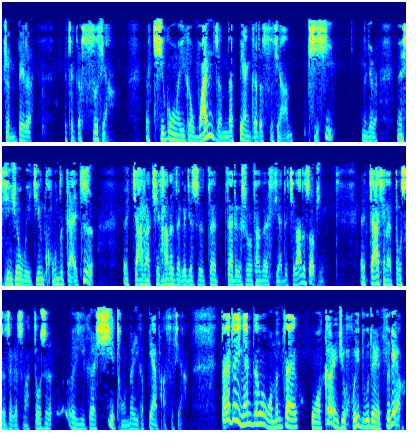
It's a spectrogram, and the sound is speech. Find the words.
准备了这个思想，呃提供了一个完整的变革的思想体系。那就是呃新学伪经、孔子改制，呃加上其他的这个就是在在这个时候他在写的其他的作品，呃加起来都是这个什么，都是呃一个系统的一个变法思想。大概这一年之后，我们在我个人去回读这些资料，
